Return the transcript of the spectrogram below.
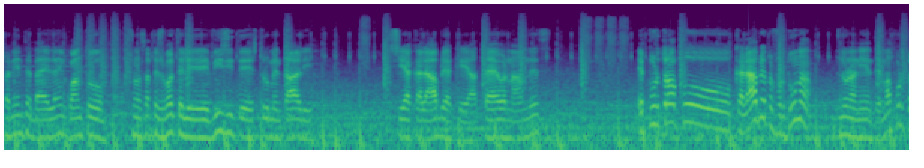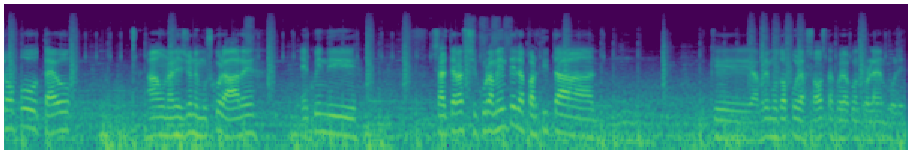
per niente bella in quanto sono state svolte le visite strumentali sia a Calabria che a Teo Hernandez e purtroppo Calabria per fortuna non ha niente ma purtroppo Teo ha una lesione muscolare e quindi salterà sicuramente la partita che avremo dopo la sosta, quella contro l'Empoli.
